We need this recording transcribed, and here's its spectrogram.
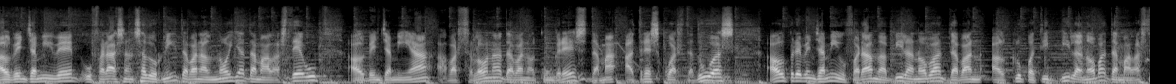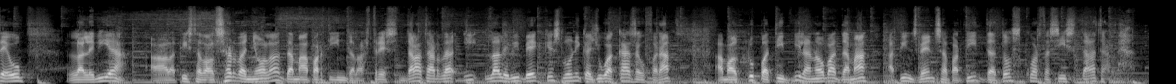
El Benjamí B ho farà Sant Sadurní davant el Noia demà a les 10, el Benjamí A a Barcelona davant el Congrés demà a 3 quarts de 2, el Prebenjamí ho farà amb la Vilanova davant el Club Patí Vilanova demà a les 10, l'Alevia a la pista del Cerdanyola demà a partir de les 3 de la tarda i l'Alevi B, que és l'únic que juga a casa, ho farà amb el Club Patí Vilanova demà a Pinsbens a partir de dos quarts de sis de la tarda.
